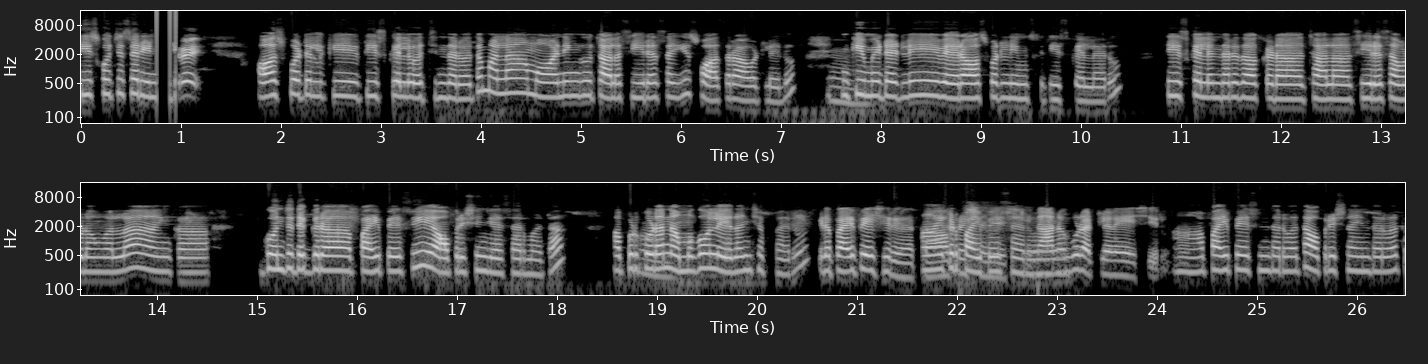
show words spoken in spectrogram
తీసుకొచ్చేసారు ఇంటికి హాస్పిటల్కి తీసుకెళ్ళి వచ్చిన తర్వాత మళ్ళా మార్నింగ్ చాలా సీరియస్ అయ్యి శ్వాస రావట్లేదు. ఇంక ఇమీడియట్లీ వేరే హాస్పిటల్ నిమ్స్కి తీసుకెళ్ళారు. తీసుకెళ్ళిన తర్వాత అక్కడ చాలా సీరియస్ అవడం వల్ల ఇంకా గొంతు దగ్గర పైప్ వేసి ఆపరేషన్ చేశారన్నమాట. అప్పుడు కూడా. నమ్మకం లేదని చెప్పారు ఇక్కడ పైప్ వేసిరు ఇక్కడ పైప్ చేసి. వేశారు. నాన్నకు కూడా అట్లనే వేసిరు ఆ పైప్ వేసిన తర్వాత ఆపరేషన్ అయిన తర్వాత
